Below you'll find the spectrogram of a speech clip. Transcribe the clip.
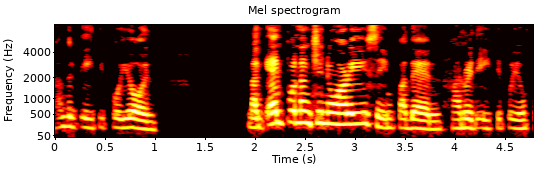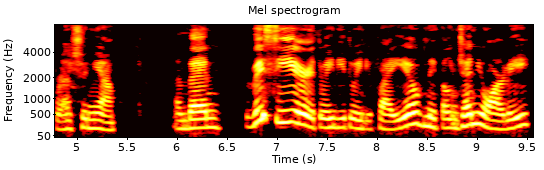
180 po yon. Nag-end po ng January, same pa din. 180 po yung presyo niya. And then, this year, 2025, nitong January,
